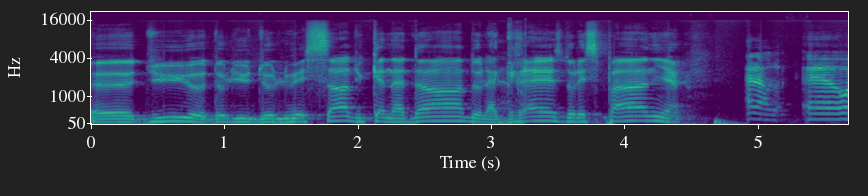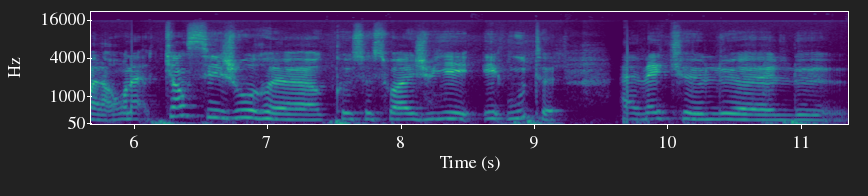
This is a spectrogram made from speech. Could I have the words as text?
euh, euh, du, de l'U- de l'USA, du Canada, de la Grèce, de l'Espagne Alors, euh, voilà, on a 15 séjours, euh, que ce soit juillet et août, avec euh, le, euh,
